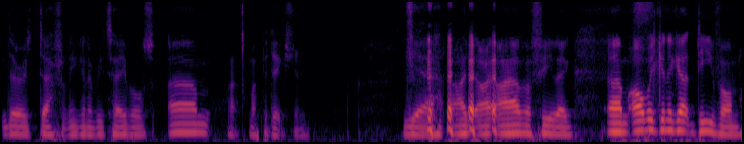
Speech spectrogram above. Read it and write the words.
there is definitely going to be tables. Um, That's my prediction. Yeah, I, I, I have a feeling. Um, are we going to get Devon?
